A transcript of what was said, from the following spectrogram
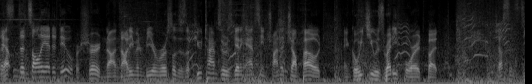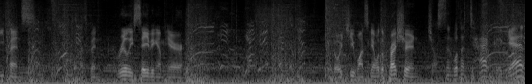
That's, Yep. that's all he had to do. For sure. Not, not even reversal. There's a few times he was getting Anseen trying to jump out, and Goichi was ready for it, but Justin's defense has been really saving him here. Goichi once again with the pressure, and Justin with attack again.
